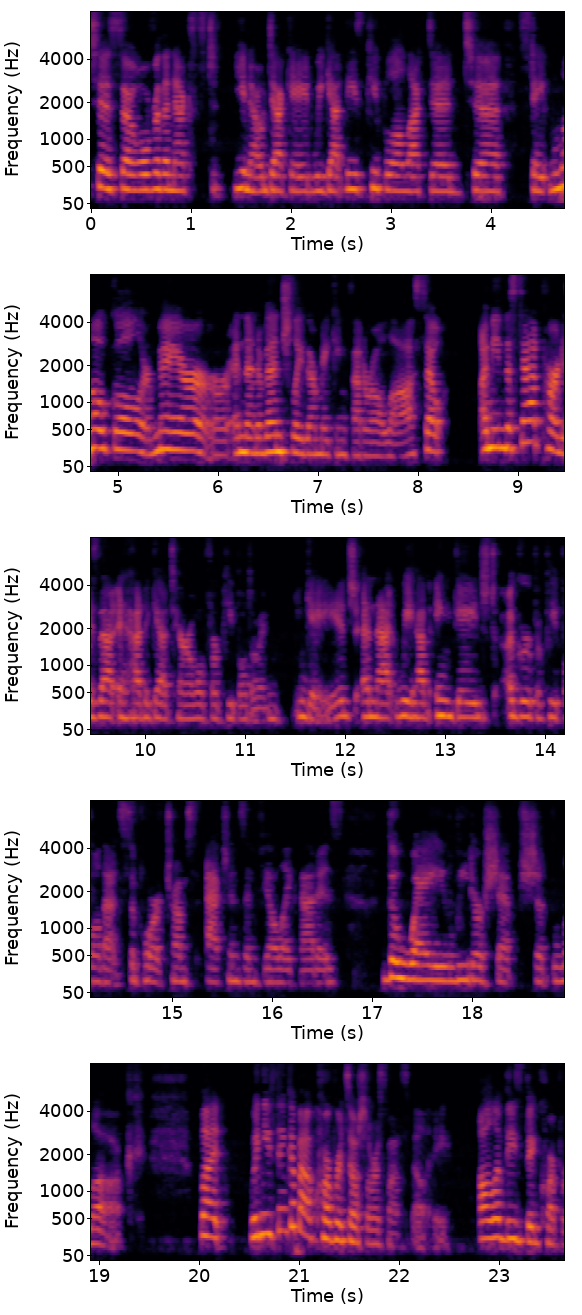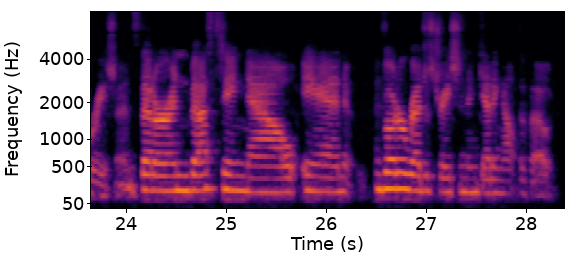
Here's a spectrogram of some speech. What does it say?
To, so over the next you know decade we get these people elected to state and local or mayor or and then eventually they're making federal law so I mean, the sad part is that it had to get terrible for people to engage, and that we have engaged a group of people that support Trump's actions and feel like that is the way leadership should look. But when you think about corporate social responsibility, all of these big corporations that are investing now in voter registration and getting out the vote,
